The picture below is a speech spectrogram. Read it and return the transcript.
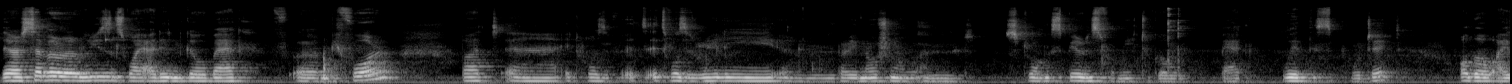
there are several reasons why I didn't go back um, before, but uh, it was it, it was a really um, very emotional and strong experience for me to go back with this project. Although I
